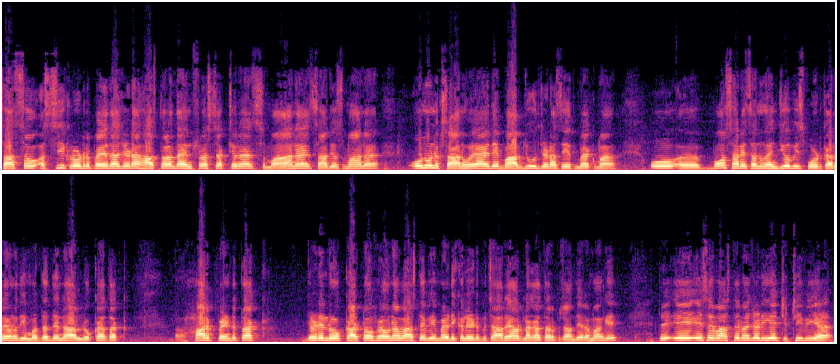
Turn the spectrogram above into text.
780 ਕਰੋੜ ਰੁਪਏ ਦਾ ਜਿਹੜਾ ਹਸਪਤਾਲਾਂ ਦਾ ਇਨਫਰਾਸਟ੍ਰਕਚਰ ਹੈ, ਸਮਾਨ ਹੈ, ਸਾਜੋ ਸਮਾਨ ਹੈ, ਉਹਨੂੰ ਨੁਕਸਾਨ ਹੋਇਆ। ਇਹਦੇ ਬਾਵਜੂਦ ਜਿਹੜਾ ਸਿਹਤ ਮਹਿਕਮਾ, ਉਹ ਬਹੁਤ ਸਾਰੇ ਸਾਨੂੰ ਐਨਜੀਓ ਵੀ ਸਪੋਰਟ ਕਰ ਰਹੇ ਉਹਨਾਂ ਦੀ ਮਦਦ ਦੇ ਨਾਲ ਲੋਕਾਂ ਤੱਕ, ਹਰ ਪਿੰਡ ਤੱਕ ਜਿਹੜੇ ਲੋਕ ਕੱਟ ਆਫ ਹੈ, ਉਹਨਾਂ ਵਾਸਤੇ ਵੀ ਮੈਡੀਕਲ ਏਡ ਪਹੁੰਚਾ ਰਿਹਾ ਔਰ ਲਗਾਤਾਰ ਪਹੁੰਚਾਉਂਦੇ ਰਵਾਂਗੇ। ਤੇ ਇਹ ਇਸੇ ਵਾਸਤੇ ਮੈਂ ਜਿਹੜੀ ਇਹ ਚਿੱਠੀ ਵੀ ਆ,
